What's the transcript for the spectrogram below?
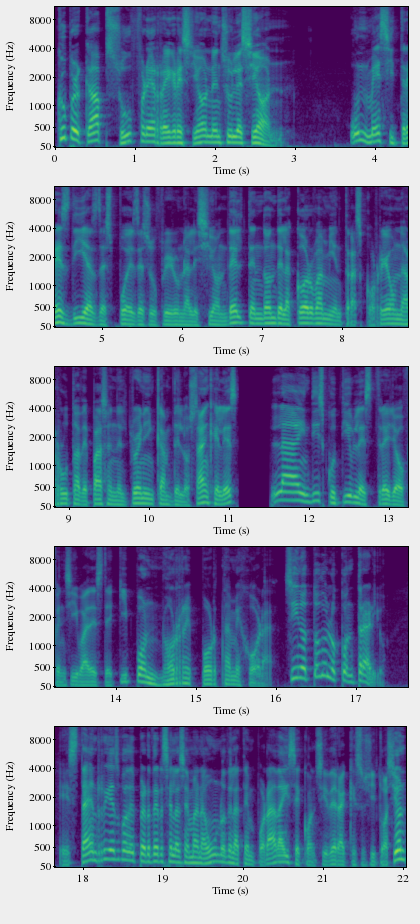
Cooper Cup sufre regresión en su lesión. Un mes y tres días después de sufrir una lesión del tendón de la corva mientras corría una ruta de paz en el training camp de Los Ángeles, la indiscutible estrella ofensiva de este equipo no reporta mejora, sino todo lo contrario. Está en riesgo de perderse la semana 1 de la temporada y se considera que su situación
